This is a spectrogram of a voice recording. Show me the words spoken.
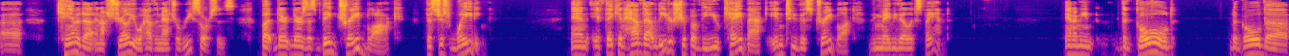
Uh, Canada and Australia will have the natural resources. But there, there's this big trade block that's just waiting. And if they can have that leadership of the UK back into this trade block, then maybe they'll expand. And I mean, the gold, the gold, uh,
